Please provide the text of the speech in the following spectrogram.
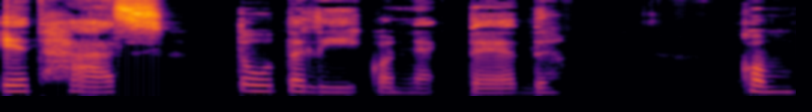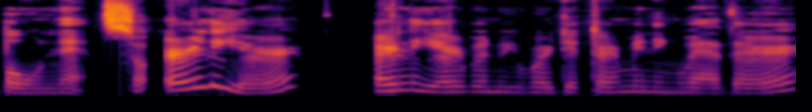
it has totally connected components. So earlier, earlier when we were determining whether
